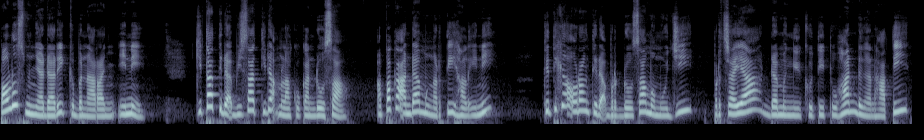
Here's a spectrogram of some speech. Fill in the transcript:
Paulus menyadari kebenaran ini. Kita tidak bisa tidak melakukan dosa. Apakah Anda mengerti hal ini? Ketika orang tidak berdosa memuji, percaya, dan mengikuti Tuhan dengan hati,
